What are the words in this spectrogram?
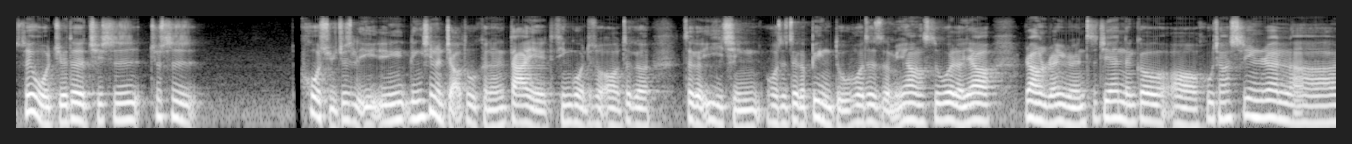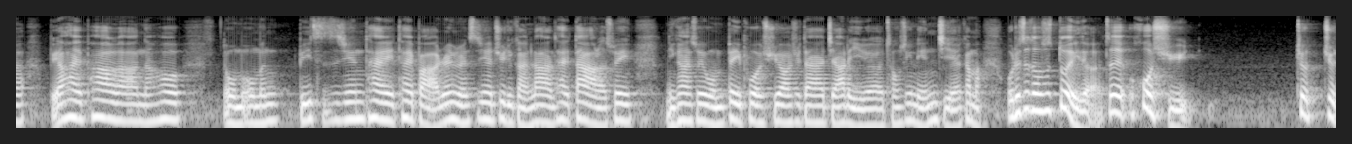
所以我觉得其实就是。或许就是灵灵灵性的角度，可能大家也听过，就说哦，这个这个疫情或者这个病毒或者怎么样，是为了要让人与人之间能够哦互相信任啦，不要害怕啦，然后我们我们彼此之间太太把人与人之间的距离感拉得太大了，所以你看，所以我们被迫需要去大家家里呃重新连接干嘛？我觉得这都是对的，这或许就就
